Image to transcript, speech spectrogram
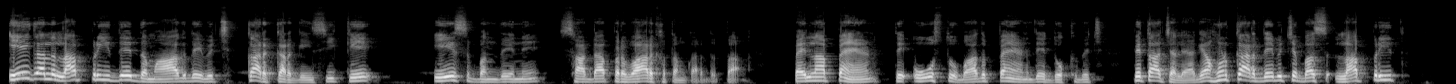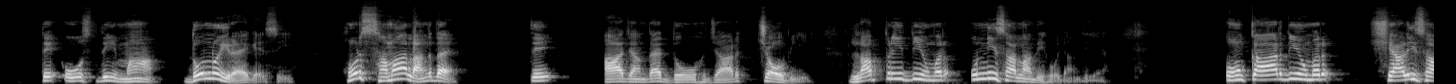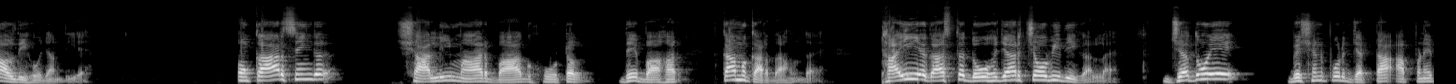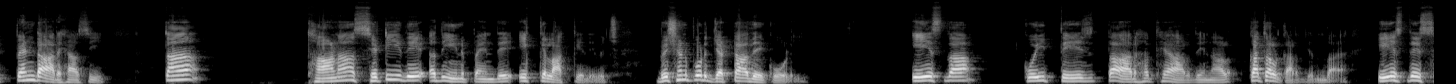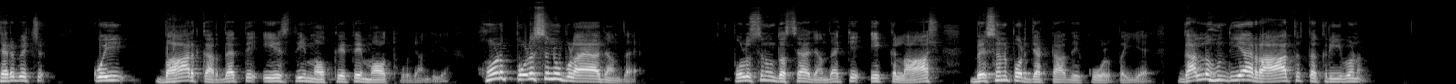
ਇਹ ਗੱਲ ਲਵਪ੍ਰੀਤ ਦੇ ਦਿਮਾਗ ਦੇ ਵਿੱਚ ਘਰ ਕਰ ਗਈ ਸੀ ਕਿ ਇਸ ਬੰਦੇ ਨੇ ਸਾਡਾ ਪਰਿਵਾਰ ਖਤਮ ਕਰ ਦਿੱਤਾ। ਪਹਿਲਾਂ ਭੈਣ ਤੇ ਉਸ ਤੋਂ ਬਾਅਦ ਭੈਣ ਦੇ ਦੁੱਖ ਵਿੱਚ ਪਿਤਾ ਚਲਿਆ ਗਿਆ। ਹੁਣ ਘਰ ਦੇ ਵਿੱਚ ਬਸ ਲਵਪ੍ਰੀਤ ਤੇ ਉਸ ਦੀ ਮਾਂ ਦੋਨੋਂ ਹੀ ਰਹਿ ਗਏ ਸੀ। ਹੁਣ ਸਮਾਂ ਲੰਘਦਾ ਹੈ ਤੇ ਆ ਜਾਂਦਾ ਹੈ 2024 ਲਵਪ੍ਰੀਤ ਦੀ ਉਮਰ 19 ਸਾਲਾਂ ਦੀ ਹੋ ਜਾਂਦੀ ਹੈ। ਓਂਕਾਰ ਦੀ ਉਮਰ 46 ਸਾਲ ਦੀ ਹੋ ਜਾਂਦੀ ਹੈ। ਓਂਕਾਰ ਸਿੰਘ ਸ਼ਾਲੀਮਾਰ ਬਾਗ ਹੋਟਲ ਦੇ ਬਾਹਰ ਕੰਮ ਕਰਦਾ ਹੁੰਦਾ ਹੈ। 28 ਅਗਸਤ 2024 ਦੀ ਗੱਲ ਹੈ। ਜਦੋਂ ਇਹ ਬਿਸ਼ਨਪੁਰ ਜੱਟਾ ਆਪਣੇ ਪਿੰਡ ਆ ਰਿਹਾ ਸੀ, ਤਾਂ ਥਾਣਾ ਸਿਟੀ ਦੇ ਅਧੀਨ ਪੈਂਦੇ ਇੱਕ ਇਲਾਕੇ ਦੇ ਵਿੱਚ, ਬਿਸ਼ਨਪੁਰ ਜੱਟਾ ਦੇ ਕੋਲ ਹੀ। ਇਸ ਦਾ ਕੋਈ ਤੇਜ਼ ਧਾਰ ਹਥਿਆਰ ਦੇ ਨਾਲ ਕਤਲ ਕਰ ਦਿੰਦਾ ਹੈ। ਇਸ ਦੇ ਸਿਰ ਵਿੱਚ ਕੋਈ ਬਾਹਰ ਕਰਦਾ ਤੇ ਇਸ ਦੀ ਮੌਕੇ ਤੇ ਮੌਤ ਹੋ ਜਾਂਦੀ ਹੈ। ਹੁਣ ਪੁਲਿਸ ਨੂੰ ਬੁਲਾਇਆ ਜਾਂਦਾ ਹੈ। ਪੁਲਿਸ ਨੂੰ ਦੱਸਿਆ ਜਾਂਦਾ ਕਿ ਇੱਕ ਲਾਸ਼ ਬਿਸ਼ਨਪੁਰ ਜੱਟਾ ਦੇ ਕੋਲ ਪਈ ਹੈ। ਗੱਲ ਹੁੰਦੀ ਹੈ ਰਾਤ ਤਕਰੀਬਨ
